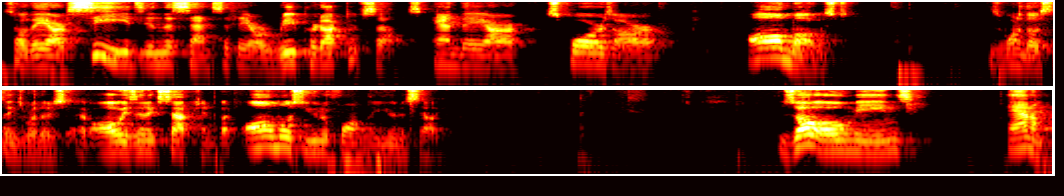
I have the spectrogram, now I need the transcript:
So they are seeds in the sense that they are reproductive cells and they are spores are almost this is one of those things where there's always an exception, but almost uniformly unicellular. Zoo means animal.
